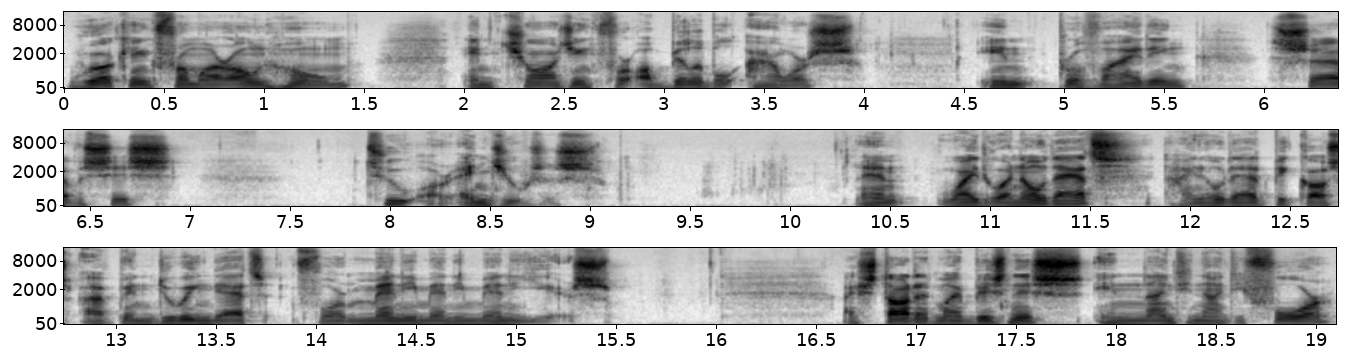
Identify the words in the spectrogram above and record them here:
working from our own home and charging for our billable hours in providing services to our end users. And why do I know that? I know that because I've been doing that for many, many, many years. I started my business in 1994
